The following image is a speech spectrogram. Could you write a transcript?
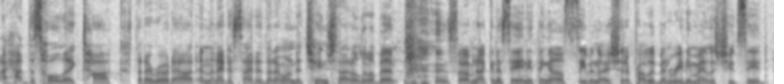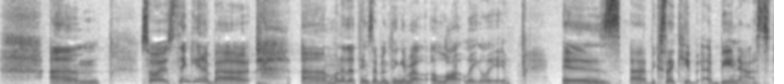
I had this whole like talk that I wrote out, and then I decided that I wanted to change that a little bit. so I'm not going to say anything else, even though I should have probably been reading my Lashut Um, so I was thinking about um, one of the things I've been thinking about a lot lately is uh, because I keep uh, being asked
